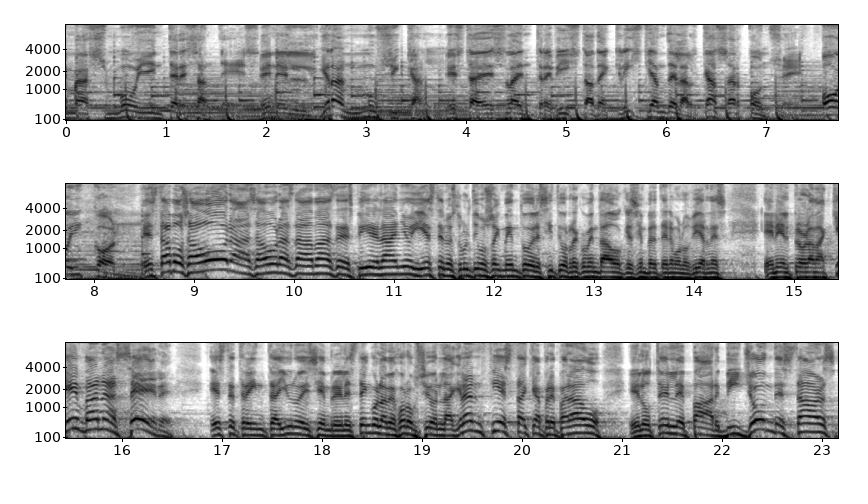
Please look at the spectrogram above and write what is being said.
temas muy interesantes en el Gran Musical. Esta es la entrevista de Cristian del Alcázar Ponce. Hoy con... Estamos a horas, a horas nada más de despedir el año y este es nuestro último segmento del sitio recomendado que siempre tenemos los viernes en el programa. ¿Qué van a hacer? Este 31 de diciembre. Les tengo la mejor opción, la gran fiesta que ha preparado el Hotel Le Par, Billón de Stars,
